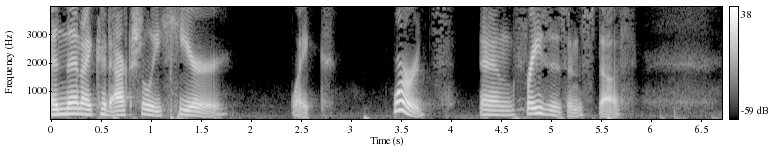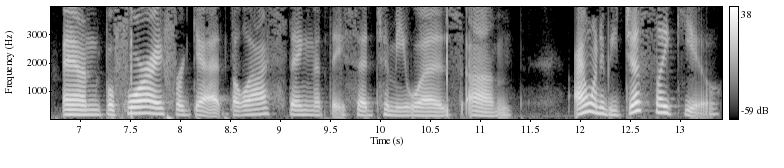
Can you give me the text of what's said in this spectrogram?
And then I could actually hear like words and phrases and stuff. And before I forget, the last thing that they said to me was, um, I want to be just like you.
